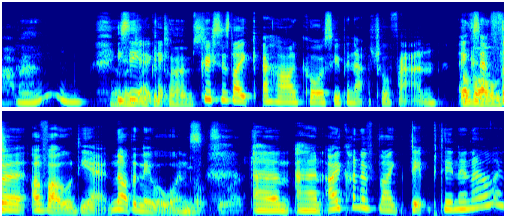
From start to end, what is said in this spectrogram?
Oh man, yeah, you see, okay, good times. Chris is like a hardcore supernatural fan, Of except old. for of old, yeah, not the newer ones. Not so much. Um, and I kind of like dipped in and out a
